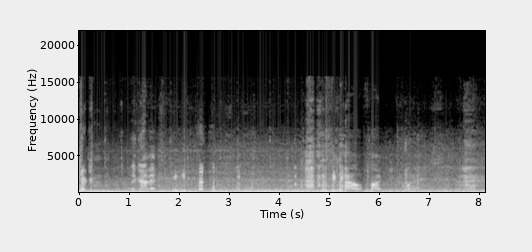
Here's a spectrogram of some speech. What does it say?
They're, They grab it. No fuck. Come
